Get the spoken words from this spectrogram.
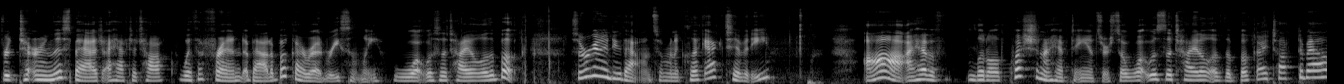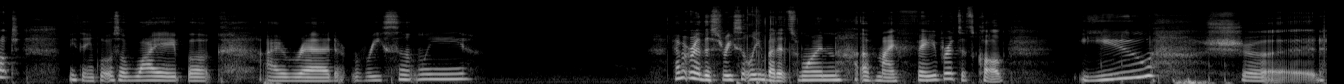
for, to earn this badge, I have to talk with a friend about a book I read recently. What was the title of the book? So we're going to do that one. So I'm going to click activity. Ah, I have a little question I have to answer. So what was the title of the book I talked about? Let me think. What was a YA book I read recently? I haven't read this recently, but it's one of my favorites. It's called You Should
